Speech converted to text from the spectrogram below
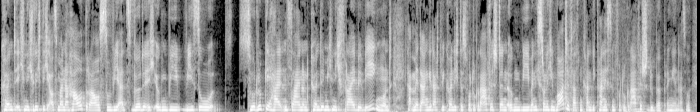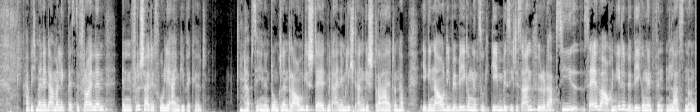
könnte ich nicht richtig aus meiner Haut raus, so wie als würde ich irgendwie wie so zurückgehalten sein und könnte mich nicht frei bewegen und habe mir dann gedacht, wie könnte ich das fotografisch denn irgendwie, wenn ich es schon nicht in Worte fassen kann, wie kann ich es denn fotografisch rüberbringen? Also habe ich meine damalig beste Freundin in Frischhaltefolie eingewickelt und habe sie in einen dunklen Raum gestellt, mit einem Licht angestrahlt und habe ihr genau die Bewegungen so gegeben, wie sich das anfühlt oder habe sie selber auch in ihre Bewegungen finden lassen und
